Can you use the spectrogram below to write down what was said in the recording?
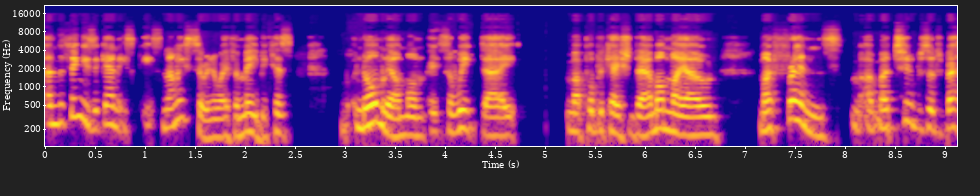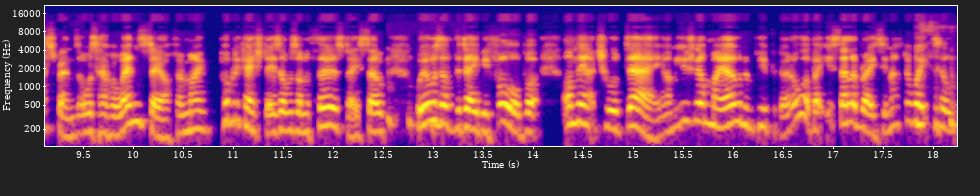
and the thing is, again, it's it's nicer in a way for me because normally I'm on. It's a weekday, my publication day. I'm on my own. My friends, my, my two sort of best friends, always have a Wednesday off, and my publication day is always on a Thursday. So we always have the day before, but on the actual day, I'm usually on my own, and people go, "Oh, I bet you're celebrating." I have to wait till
